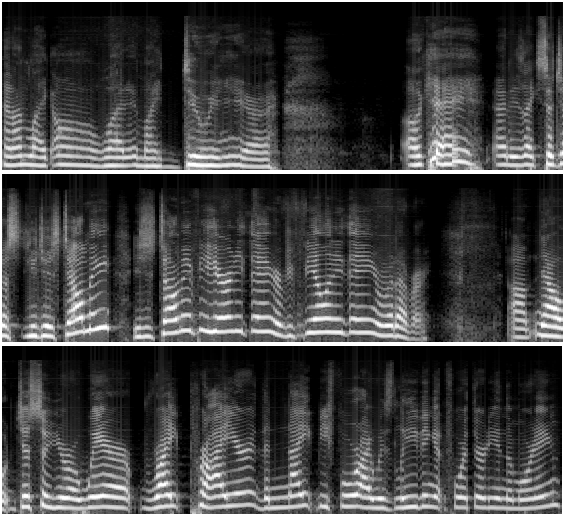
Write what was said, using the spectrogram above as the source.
and I'm like, oh, what am I doing here? Okay. And he's like, so just, you just tell me? You just tell me if you hear anything or if you feel anything or whatever. Um, now, just so you're aware, right prior, the night before I was leaving at 4:30 in the morning,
